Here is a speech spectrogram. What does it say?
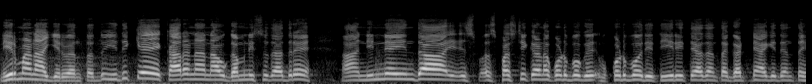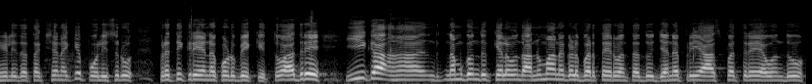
ನಿರ್ಮಾಣ ಆಗಿರುವಂಥದ್ದು. ಇದಕ್ಕೆ ಕಾರಣ ನಾವು ಗಮನಿಸೋದಾದರೆ ನಿನ್ನೆಯಿಂದ ಸ್ಪ- ಸ್ಪಷ್ಟೀಕರಣ ಕೊಡ್ಬೋ ಕೊಡ್ಬೋದಿತ್ತು. ಈ ರೀತಿಯಾದಂಥ ಘಟನೆ ಆಗಿದೆ ಅಂತ ಹೇಳಿದ ತಕ್ಷಣಕ್ಕೆ ಪೊಲೀಸರು ಪ್ರತಿಕ್ರಿಯೆಯನ್ನು ಕೊಡಬೇಕಿತ್ತು. ಆದರೆ ಈಗ ನಮಗೊಂದು ಕೆಲವೊಂದು ಅನುಮಾನಗಳು ಬರ್ತಾ ಇರುವಂಥದ್ದು. ಜನಪ್ರಿಯ ಆಸ್ಪತ್ರೆಯ ಒಂದು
